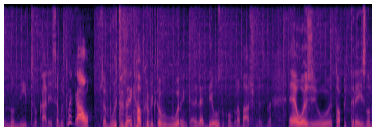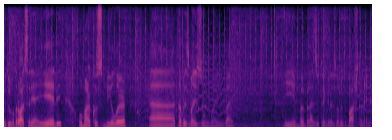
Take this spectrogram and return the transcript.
no Nitro, cara. Isso é muito legal. Isso é muito legal, porque o Victor Uren, cara, ele é deus do contrabaixo mesmo, né? É hoje o top 3 nome do contrabaixo. Seria ele, o Marcus Miller, uh, talvez mais um aí, vai. E o Brasil tem grandes nomes do baixo também, né?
